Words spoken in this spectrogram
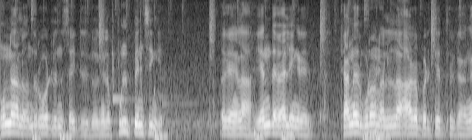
முன்னால் வந்து ரோட்லேருந்து சைட் இருக்குது ஓகேங்களா ஃபுல் பென்சிங்கு ஓகேங்களா எந்த வேலையும் கிடையாது. கிணறு கூட நல்லா ஆழப்படுத்தி எடுத்துருக்காங்க.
